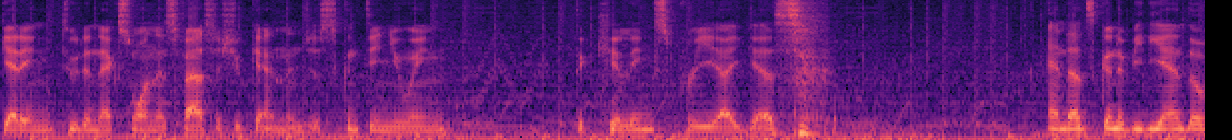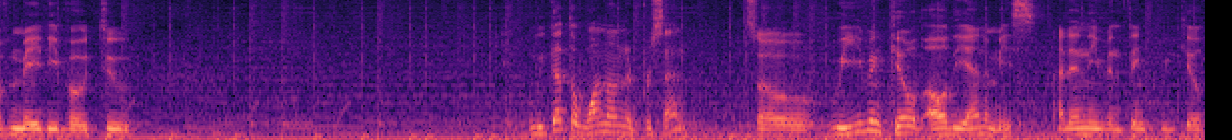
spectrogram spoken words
getting to the next one as fast as you can and just continuing the killing spree I guess. and that's gonna be the end of Medivo 2. We got the 100%. So we even killed all the enemies. I didn't even think we killed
